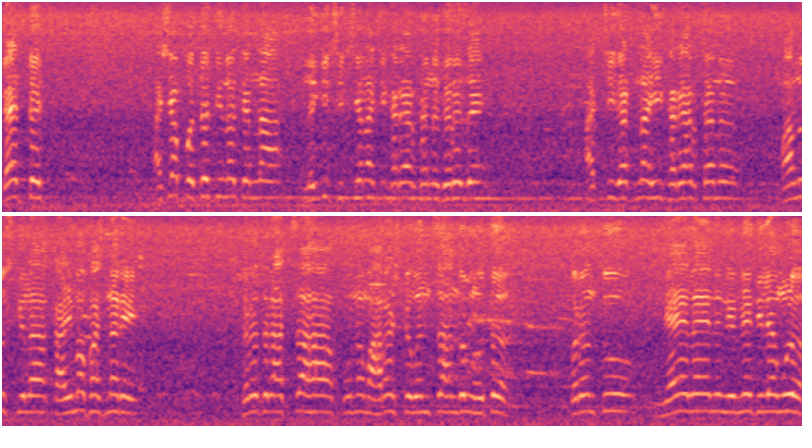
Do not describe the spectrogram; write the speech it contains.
बॅड टच अशा पद्धतीनं त्यांना लैंगिक शिक्षणाची खऱ्या अर्थानं गरज आहे. आजची घटना ही खऱ्या अर्थानं माणुसकीला काळीमा फासणार. आहे खरं तर आजचा हा पूर्ण महाराष्ट्र बंदचं आंदोलन होतं. परंतु न्यायालयाने निर्णय दिल्यामुळं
